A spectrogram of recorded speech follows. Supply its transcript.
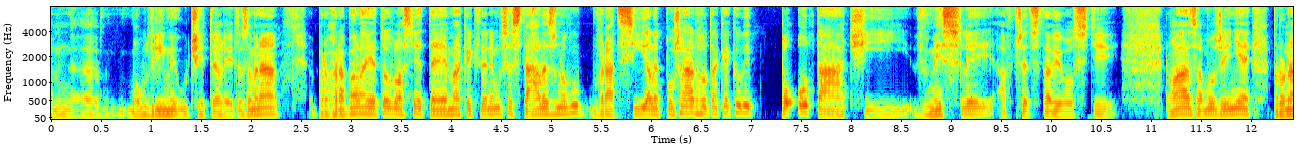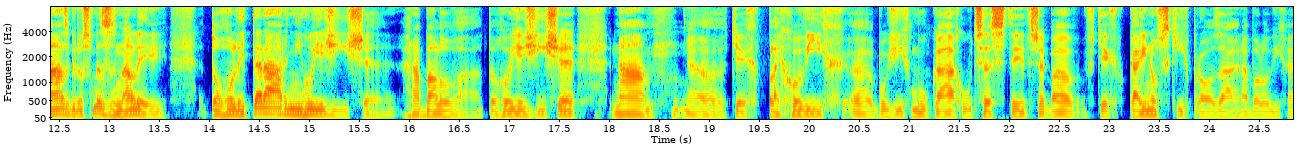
um, moudrými učiteli. To znamená, pro Hrabala je to vlastně téma, ke kterému se stále znovu vrací, ale pořád ho tak jakoby pootáčí v mysli a v představivosti. No a samozřejmě pro nás, kdo jsme znali toho literárního Ježíše, Hrabalova, toho Ježíše na eh, těch plechových eh, božích můkách u cesty, třeba v těch kainovských prózách Hrabalových a,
